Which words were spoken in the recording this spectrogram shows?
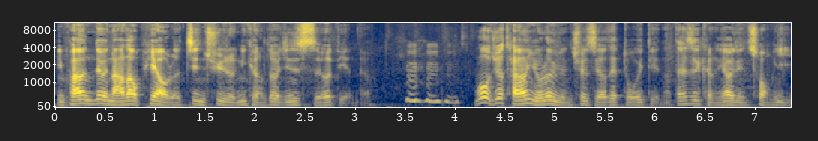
你排完队拿到票了，进去了，你可能都已经是十二点了。不过我觉得台湾游乐园确实要再多一点了，但是可能要有点创意，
